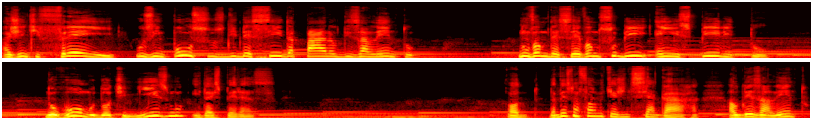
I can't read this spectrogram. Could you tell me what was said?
a gente freie os impulsos de descida para o desalento. Não vamos descer, vamos subir em espírito no rumo do otimismo e da esperança. Ó, da mesma forma que a gente se agarra ao desalento,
